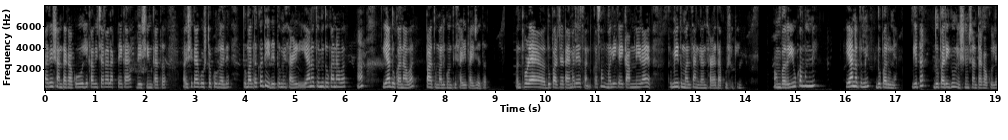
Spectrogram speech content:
अरे शांता काकू हे का विचारावं लागते का? देशील का तर? अशी काय गोष्ट करू राहिले? तुम्हाला तर कधी दे तुम्ही साडी? या ना तुम्ही दुकानावर हां? या दुकानावर. पहा तुम्हाला कोणती साडी पाहिजे तर पण थोड्या दुपारच्या टायमाला येसान कसं? मला काही काम नाही राहत तर मी तुम्हाला चांगल्या साड्या दाखवू शकेन. बरं येऊ का मग मी? या ना तुम्ही दुपारून या. गीता दुपारी घेऊन येशील शांता काकूले.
